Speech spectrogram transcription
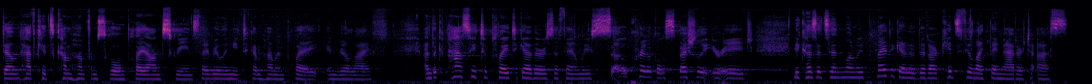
Don't have kids come home from school and play on screens. They really need to come home and play in real life. And the capacity to play together as a family is so critical, especially at your age, because it's in when we play together that our kids feel like they matter to us.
